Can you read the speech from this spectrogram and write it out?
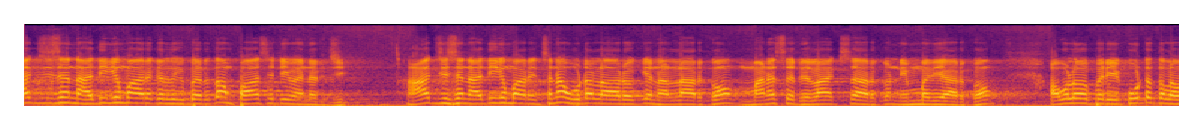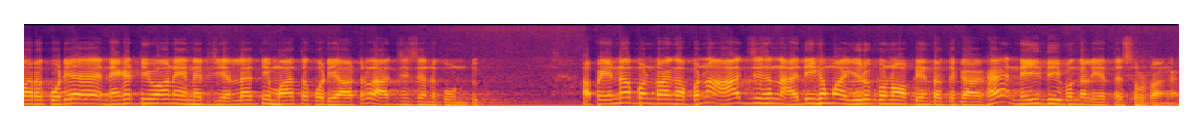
ஆக்சிஜன் அதிகமாக இருக்கிறதுக்கு பேர் தான் பாசிட்டிவ் எனர்ஜி ஆக்சிஜன் அதிகமாக இருந்துச்சுன்னா உடல் ஆரோக்கியம் நல்லாயிருக்கும் மனசு ரிலாக்ஸாக இருக்கும். நிம்மதியாக இருக்கும். அவ்வளோ பெரிய கூட்டத்தில் வரக்கூடிய நெகட்டிவான எனர்ஜி எல்லாத்தையும் மாற்றக்கூடிய ஆற்றல் ஆக்சிஜனுக்கு உண்டு. அப்போ என்ன பண்ணுறாங்க அப்படின்னா ஆக்சிஜன் அதிகமாக இருக்கணும் அப்படின்றதுக்காக நெய் தீபங்கள் ஏற்ற சொல்கிறாங்க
